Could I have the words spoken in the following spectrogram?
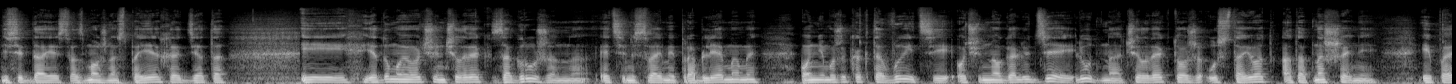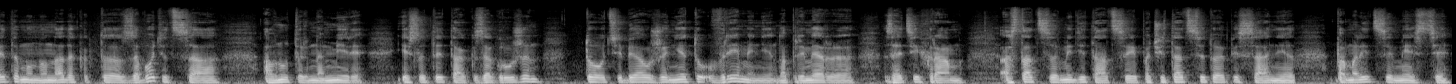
Не всегда есть возможность поехать где-то. И я думаю, очень человек загружен этими своими проблемами. Он не может как-то выйти. Очень много людей. Людно. Человек тоже устает от отношений. И поэтому ну, надо как-то заботиться о, о внутреннем мире. Если ты так загружен, то у тебя уже нет времени, например, э, зайти в храм, остаться в медитации, почитать Святое Писание, помолиться вместе.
